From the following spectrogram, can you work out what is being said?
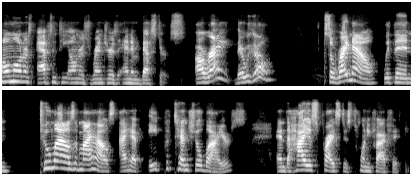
homeowners, absentee owners, renters, and investors. All right. There we go. So, right now, within two miles of my house, I have eight potential buyers and the highest priced is 25.50.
